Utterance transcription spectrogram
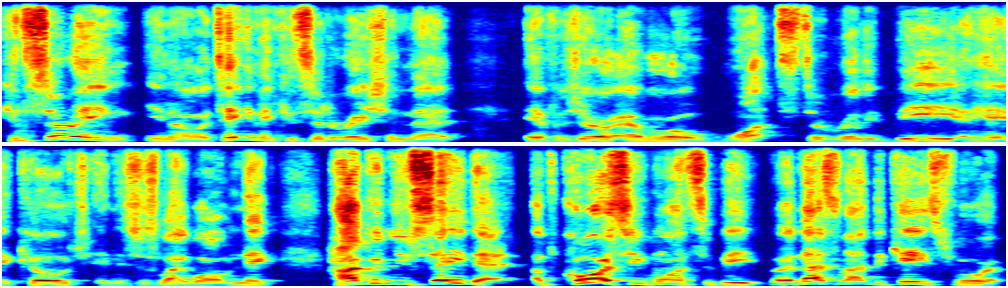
considering, you know, taking into consideration that – if Ejiro Evero wants to really be a head coach. And it's just like, well, Nick, how can you say that? Of course he wants to be, but that's not the case for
